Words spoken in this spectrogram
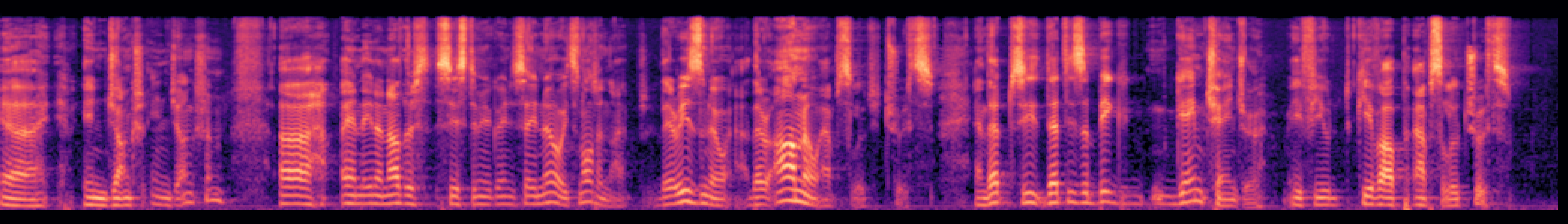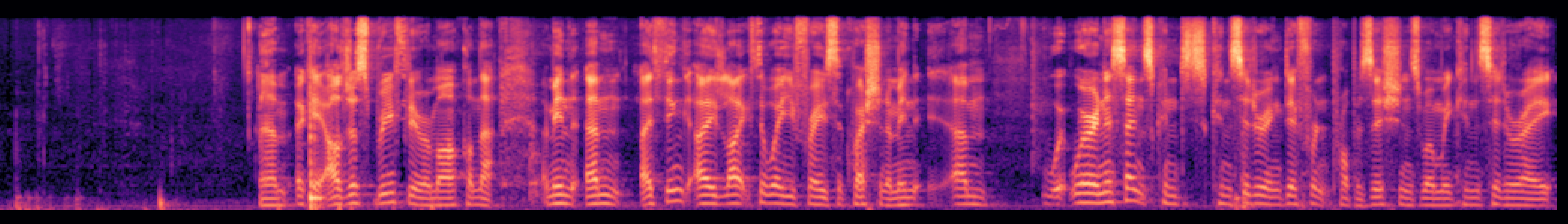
uh, injunction, injunction. Uh, and in another system, you're going to say, no, it's not an there is no, there are no absolute truths, and that see, that is a big game changer if you give up absolute truths. Um, okay, I'll just briefly remark on that. I mean, um, I think I like the way you phrase the question. I mean, um, we're in a sense con- considering different propositions when we consider a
